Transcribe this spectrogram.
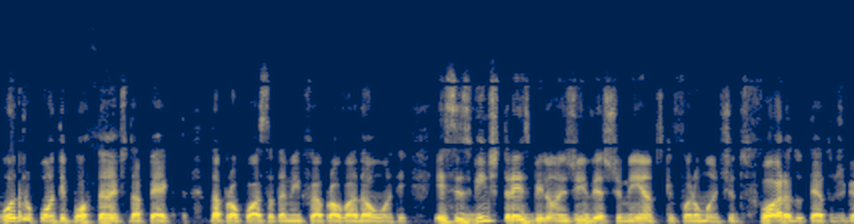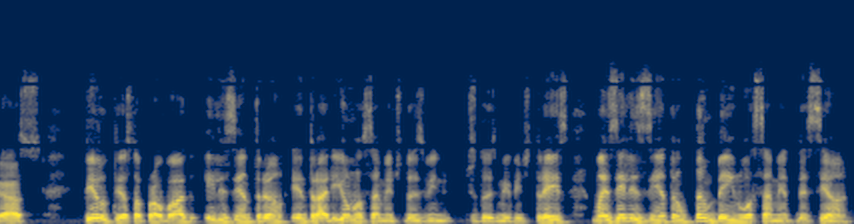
Outro ponto importante da PEC, da proposta também que foi aprovada ontem, esses 23 bilhões de investimentos que foram mantidos fora do teto de gastos, pelo texto aprovado, eles entram, entrariam no orçamento de, 2020, de 2023, mas eles entram também no orçamento desse ano.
